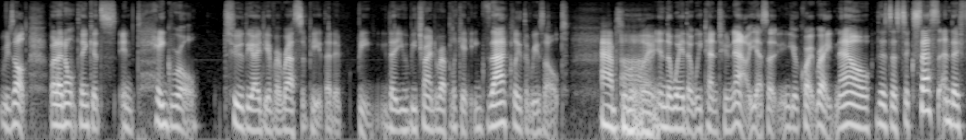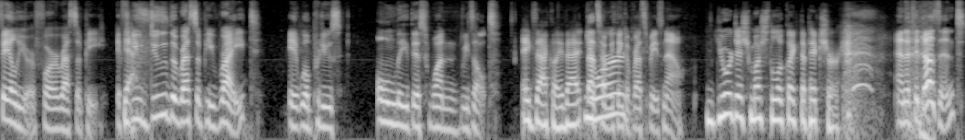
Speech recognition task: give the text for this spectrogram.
result but i don't think it's integral to the idea of a recipe that it be that you be trying to replicate exactly the result Absolutely. uh, in the way that we tend to now. Yes, uh, you're quite right. Now there's a success and a failure for a recipe. If you do the recipe right, it will produce only this one result. Exactly. That That's your, how we think of recipes now. your dish must look like the picture. And if it doesn't,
